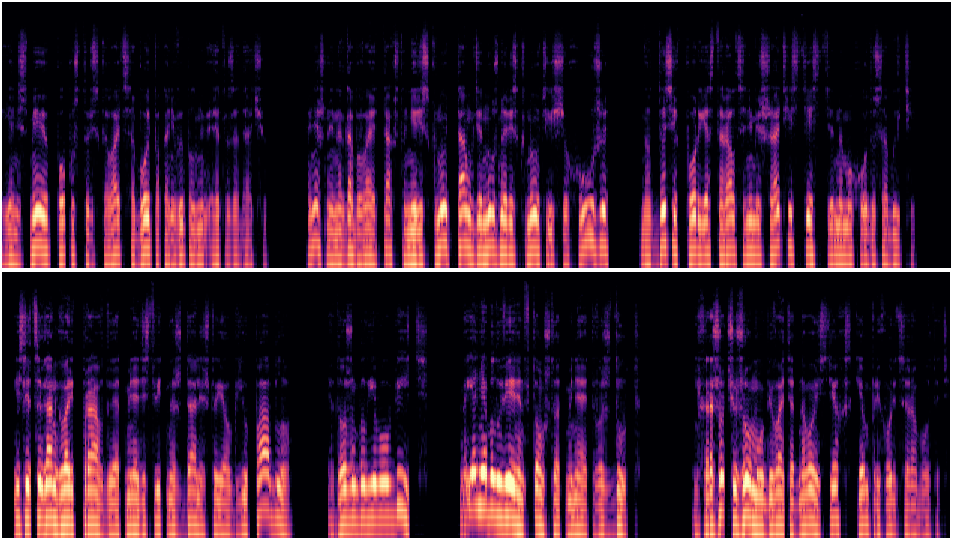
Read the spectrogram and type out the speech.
и я не смею попусту рисковать собой, пока не выполню эту задачу. Конечно, иногда бывает так, что не рискнуть там, где нужно рискнуть, еще хуже, но до сих пор я старался не мешать естественному ходу событий. Если цыган говорит правду, и от меня действительно ждали, что я убью Пабло, я должен был его убить, но я не был уверен в том, что от меня этого ждут. Нехорошо чужому убивать одного из тех, с кем приходится работать.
